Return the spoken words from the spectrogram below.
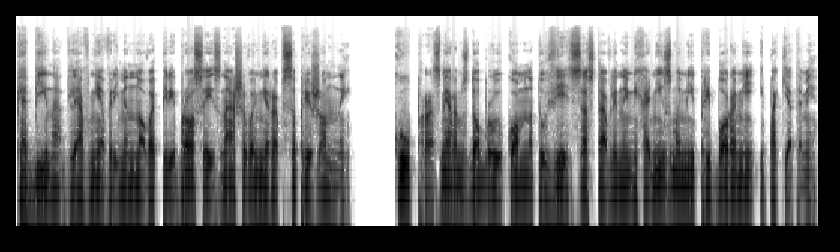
Кабина для вневременного переброса из нашего мира в сопряженный. Куб размером с добрую комнату, весь заставленный механизмами, приборами и пакетами.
